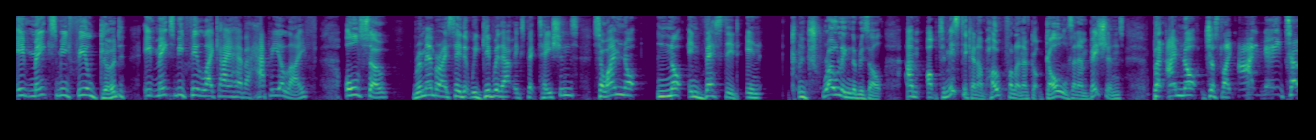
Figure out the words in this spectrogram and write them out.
It makes me feel good. It makes me feel like I have a happier life. Also, remember I say that we give without expectations. So I'm not, not invested in controlling the result. I'm optimistic and I'm hopeful and I've got goals and ambitions, but I'm not just like, I need to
